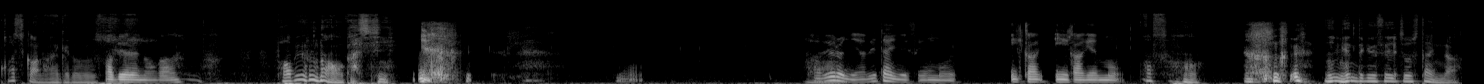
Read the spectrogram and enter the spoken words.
おかしくはないけどファビオルのが。ファビオルの はおかしい もうファビオルのやめたいんですよ、もう。いいか、いい加減もあそう 人間的に成長したいんだ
